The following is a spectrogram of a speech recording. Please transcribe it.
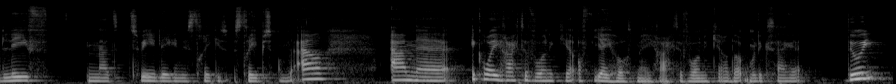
leef met twee liggende streepjes, om de L. En uh, ik hoor je graag de volgende keer, of jij hoort mij graag de volgende keer, dat moet ik zeggen. Doei!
